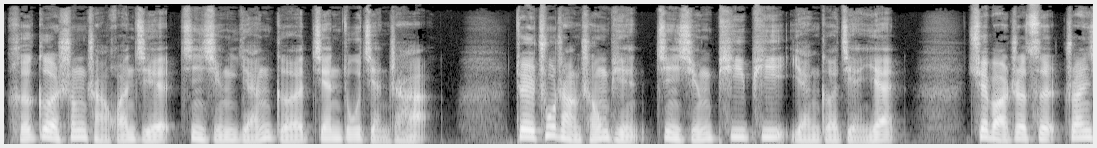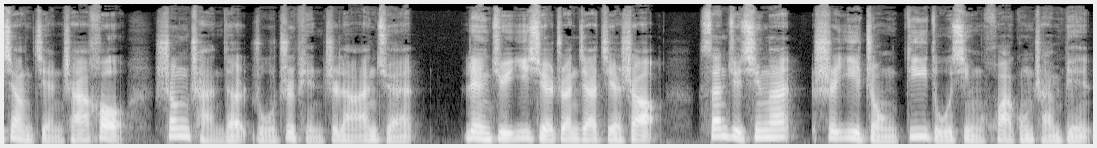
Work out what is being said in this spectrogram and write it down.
和各生产环节进行严格监督检查，对出厂成品进行批批严格检验，确保这次专项检查后生产的乳制品质量安全。另据医学专家介绍，三聚氰胺是一种低毒性化工产品，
